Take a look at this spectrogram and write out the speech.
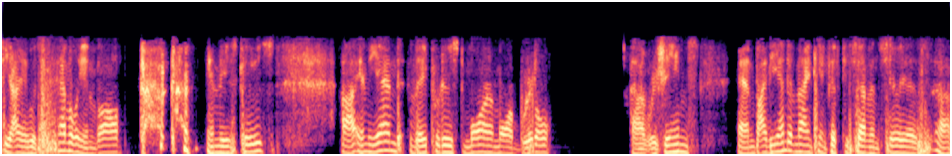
CIA was heavily involved in these coups. Uh, in the end, they produced more and more brittle regimes and by the end of 1957, Syria's uh,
